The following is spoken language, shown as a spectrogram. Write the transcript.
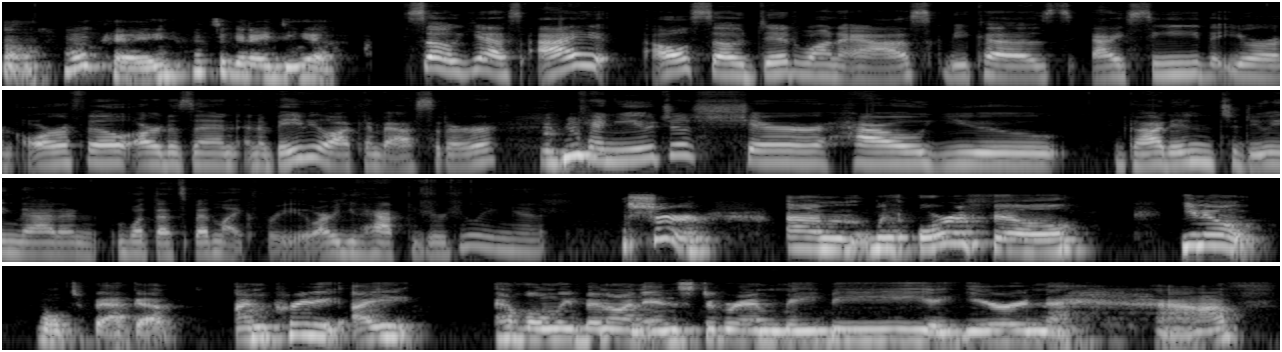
Oh, okay, that's a good idea. So yes, I also did want to ask because I see that you're an Aurifil artisan and a baby lock ambassador. Mm-hmm. Can you just share how you got into doing that and what that's been like for you? Are you happy you're doing it? Sure. Um, with Aurifil, you know, well, to back up, I'm pretty, I have only been on Instagram maybe a year and a half.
